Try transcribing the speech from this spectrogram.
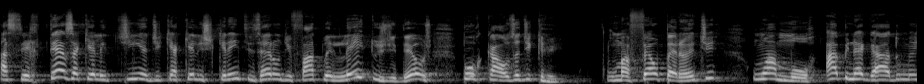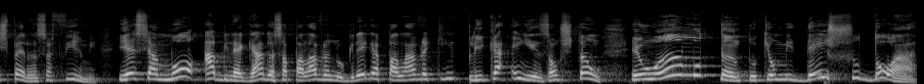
a certeza que ele tinha de que aqueles crentes eram de fato eleitos de Deus por causa de quê? Uma fé operante, um amor abnegado, uma esperança firme. E esse amor abnegado, essa palavra no grego é a palavra que implica em exaustão. Eu amo tanto que eu me deixo doar,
